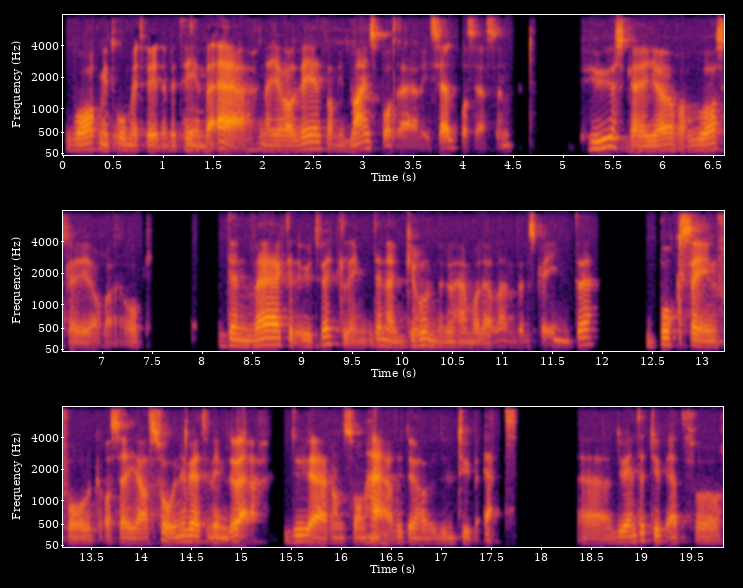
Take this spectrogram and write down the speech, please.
vad mitt omedvetna beteende är, när jag väl vet vad min blindspot är i cellprocessen. Hur ska jag göra och vad ska jag göra? Och den väg till utveckling, den är grunden i den här modellen. Den ska inte boxa in folk och säga så, nu vet vem du är. Du är en sån här, du är typ 1. Uh, du är inte typ 1 för,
